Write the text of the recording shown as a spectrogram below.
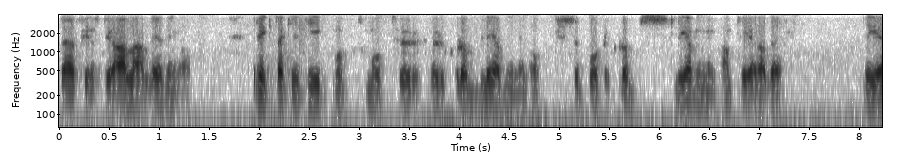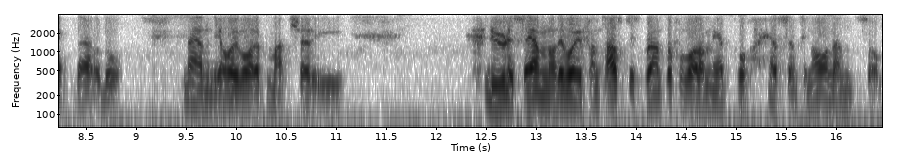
där finns det ju all anledning att rikta kritik mot, mot hur, hur klubbledningen och supporterklubbsledningen hanterade det där och då. Men jag har ju varit på matcher i Luleå sen och det var ju fantastiskt bland annat att få vara med på SM-finalen som,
